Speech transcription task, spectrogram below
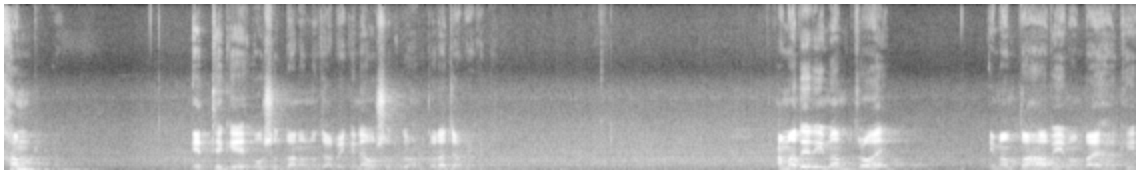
খাম এর থেকে ওষুধ বানানো যাবে কিনা, ওষুধ গ্রহণ করা যাবে কিনা? আমাদের ইমাম ত্রয়, ইমাম তাহাবি, ইমাম হাকি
